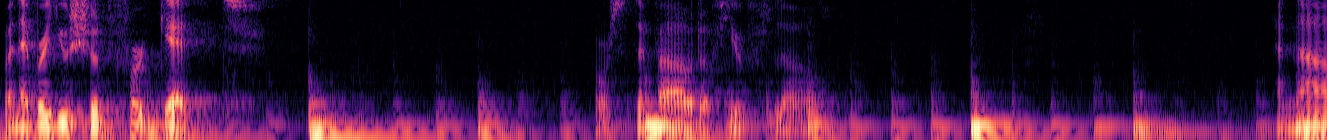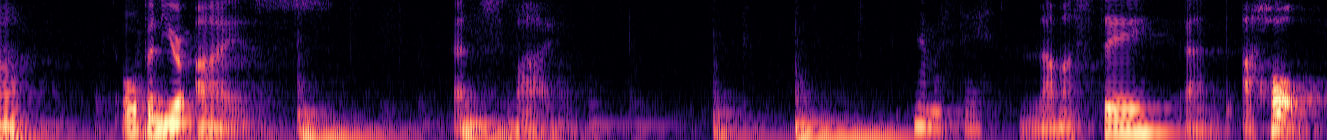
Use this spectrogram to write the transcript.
Whenever you should forget or step out of your flow. And now open your eyes and smile. Namaste. Namaste and aho.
